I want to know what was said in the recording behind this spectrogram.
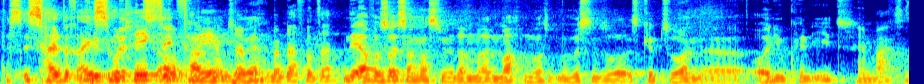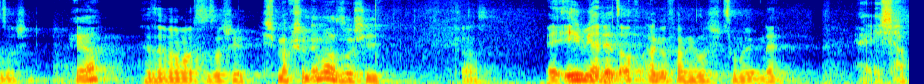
das ist halt Reis mit Hypothek aufnehmen, so, damit ja? man davon satt Nee, aber soll ich sagen, was wir dann mal machen müssen? Wir müssen so, es gibt so ein äh, All You Can Eat. Hey, magst du Sushi? Ja? Ja, sag mal, magst du Sushi? Ich mag schon immer Sushi. Krass. Ey, Emi hat jetzt auch angefangen, Sushi zu mögen, ne? Ja, Ich habe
